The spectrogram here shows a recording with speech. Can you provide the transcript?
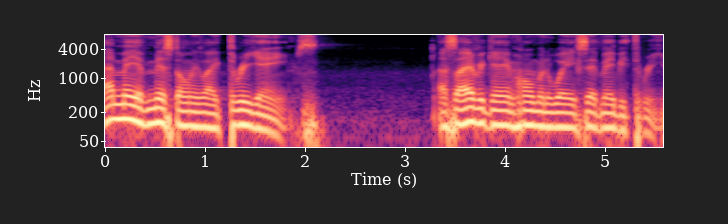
I may have missed only like three games. I saw every game home and away except maybe three.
